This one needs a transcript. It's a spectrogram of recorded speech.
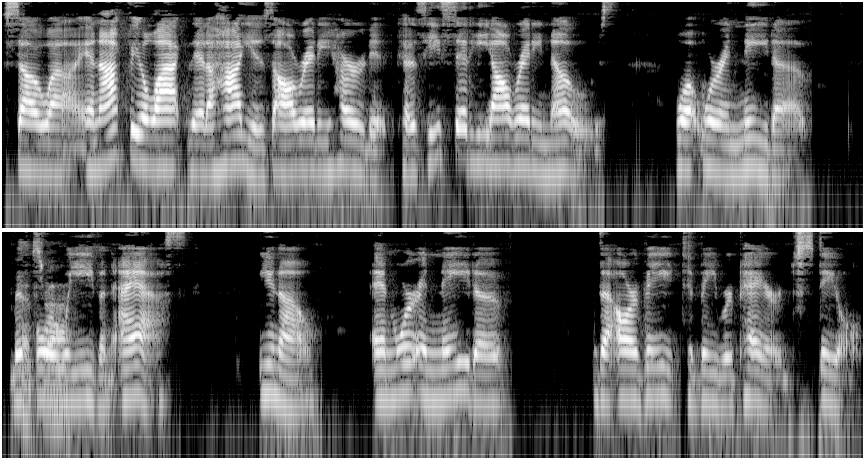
So, uh, and I feel like that Ahaya's already heard it because he said he already knows what we're in need of before right. we even ask, you know, and we're in need of the RV to be repaired still.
